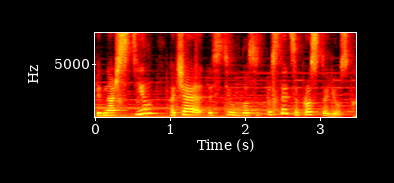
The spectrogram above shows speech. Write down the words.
під наш стіл. Хоча стіл досить простий, це просто юск.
